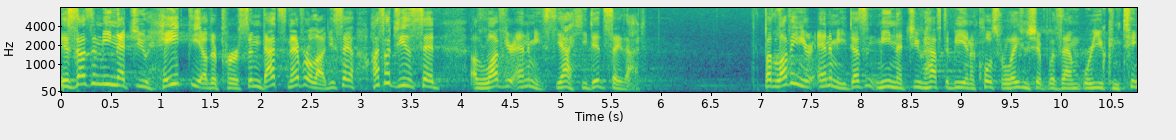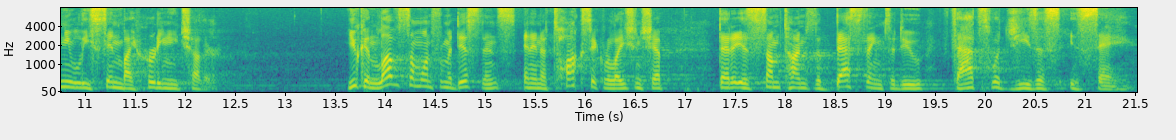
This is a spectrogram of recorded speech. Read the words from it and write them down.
This doesn't mean that you hate the other person. That's never allowed. You say, I thought Jesus said, uh, love your enemies. Yeah, he did say that. But loving your enemy doesn't mean that you have to be in a close relationship with them where you continually sin by hurting each other. You can love someone from a distance, and in a toxic relationship, that is sometimes the best thing to do. That's what Jesus is saying.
